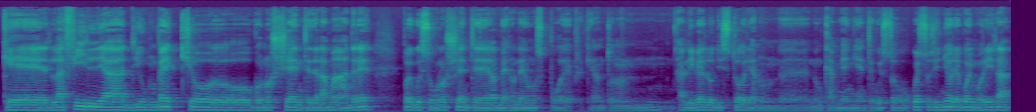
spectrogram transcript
che è la figlia di un vecchio conoscente della madre, poi questo conoscente, vabbè, non è uno spoiler perché tanto non- a livello di storia non, non cambia niente. Questo, questo signore poi morirà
